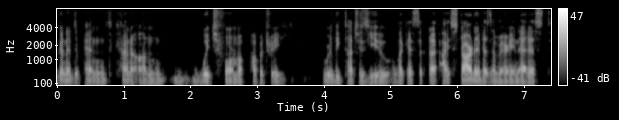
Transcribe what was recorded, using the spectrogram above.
gonna depend kind of on which form of puppetry really touches you. Like I said, I started as a marionettist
